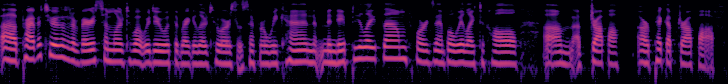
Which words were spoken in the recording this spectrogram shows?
Uh, private tours are very similar to what we do with the regular tours, except for we can manipulate them. For example, we like to call um, a drop off or pickup drop off.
